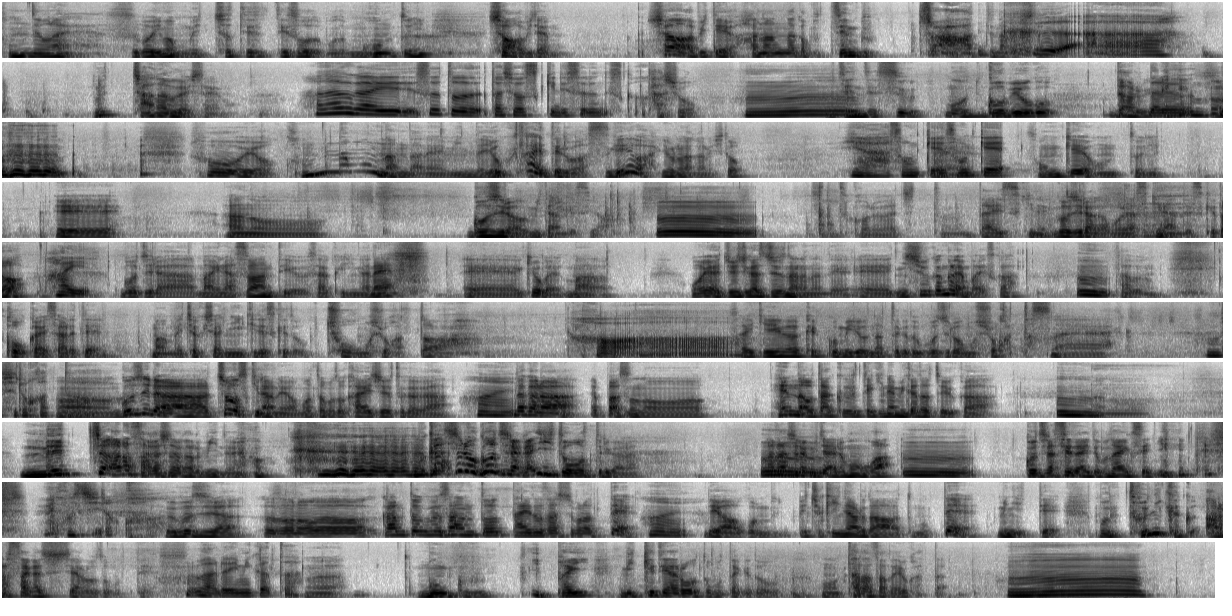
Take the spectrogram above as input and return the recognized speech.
とんでもないね。すごい今もめっちゃ出出そうだ。もうもう本当にシャワー浴びたいもん。シャワー浴びて鼻の中も全部ジャーってなかったうわー。むっちゃ鼻うがいしたよ鼻うがいすると多少スッキリするんですか？多少。うーん。全然すぐ。もう5秒後だるだる。うん。そうよ。こんなもんなんだね。みんな。よく耐えてるわ。すげえわ。世の中の人。いやー尊敬ね尊敬、尊敬よ本当に。えー、あのーゴジラを見たんですよ。うん。ちょっとこれはちょっと大好きねゴジラが俺は好きなんですけどはい「ゴジラマイナスワンっていう作品がね、えー今日がまあオンエア11月17なんで、え2週間ぐらい前ですか？うん。多分。公開されてまあめちゃくちゃ人気ですけど超面白かった。はあ。最近映画結構見るようになったけどゴジラ面白かったっすね面白かった。うん。ゴジラ超好きなのよもともと怪獣とかが。はい。だからやっぱその変なオタク的な見方というか、あうん。のめっちゃ荒探しながら見んのよ。昔のゴジラがいいと思ってるから。私らみたいなもんは、うんゴジラ世代でもないくせに。ゴジラか。ゴジラ。その監督さんと対談させてもらってはい。であこれめっちゃ気になるなと思って見に行ってもうとにかく荒探ししてやろうと思って、悪い見方。うん、文句いっぱい見っけてやろうと思ったけど、うん、ただただ良かった。うーん。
